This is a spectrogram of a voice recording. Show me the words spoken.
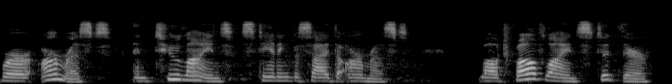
were armrests and two lions standing beside the armrests, while twelve lions stood there,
